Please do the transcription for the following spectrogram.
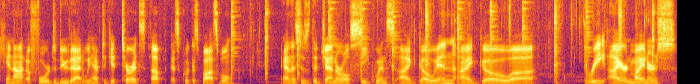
cannot afford to do that. We have to get turrets up as quick as possible. And this is the general sequence I go in. I go uh, three iron miners,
